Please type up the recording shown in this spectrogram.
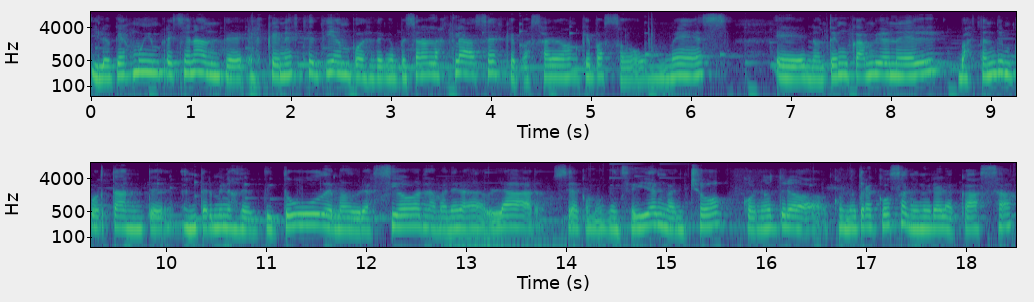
Y lo que es muy impresionante es que en este tiempo, desde que empezaron las clases, que pasaron, que pasó un mes, eh, noté un cambio en él bastante importante en términos de actitud, de maduración, la manera de hablar, o sea, como que enseguida enganchó con, otro, con otra cosa que no era la casa.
